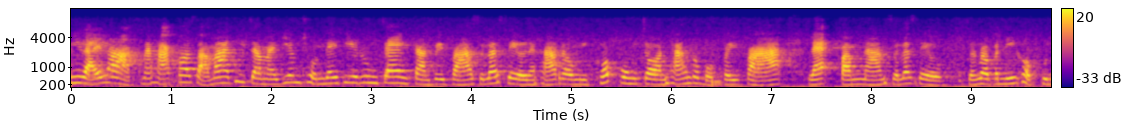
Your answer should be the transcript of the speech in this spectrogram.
มีหลายหลากนะคะ ก็สามารถที่จะมาเยี่ยมชมได้ที่รุ่งแจ้งการไฟฟ้าโซลาร์เซลล์นะคะ เรามีครบวงจรทั้งระบบไฟฟ้า และปั๊มน้ำโซลาร์เซลล์สำหรับวันนี้ขอบคุณ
